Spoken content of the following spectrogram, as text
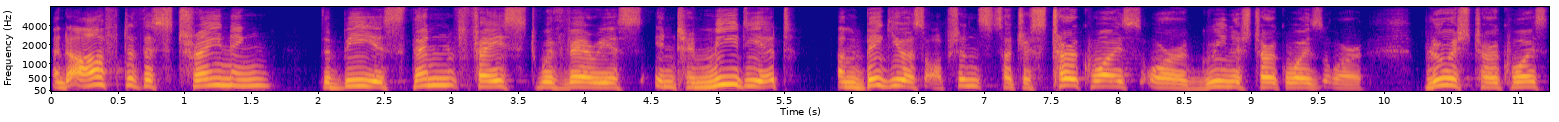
And after this training, the bee is then faced with various intermediate ambiguous options, such as turquoise or greenish turquoise or bluish turquoise.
